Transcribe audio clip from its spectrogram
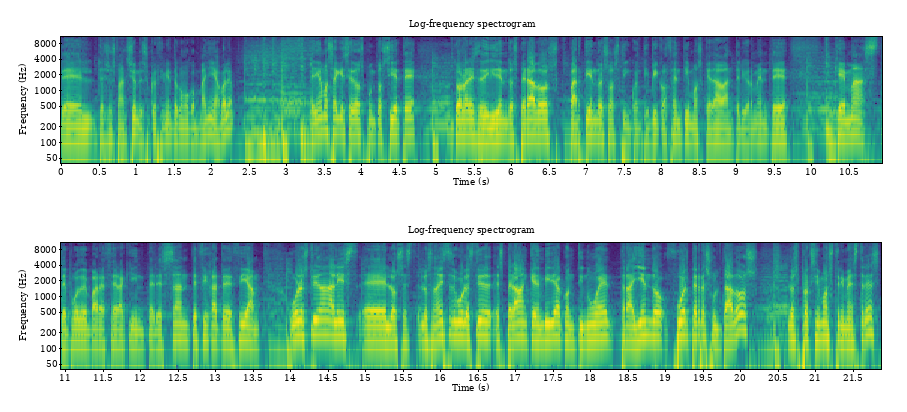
de, su expansión, de su crecimiento como compañía, ¿vale? Teníamos aquí ese 2.7 dólares de dividendo esperados, partiendo esos 50 y pico céntimos que daba anteriormente. ¿Qué más te puede parecer aquí interesante? Fíjate, decía Wall Street Analyst, eh, los, los, analistas de Wall Street esperaban que Nvidia continúe trayendo fuertes resultados los próximos trimestres.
